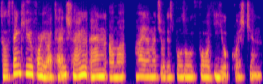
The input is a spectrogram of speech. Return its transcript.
So thank you for your attention and I'm a, I am at your disposal for your question.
